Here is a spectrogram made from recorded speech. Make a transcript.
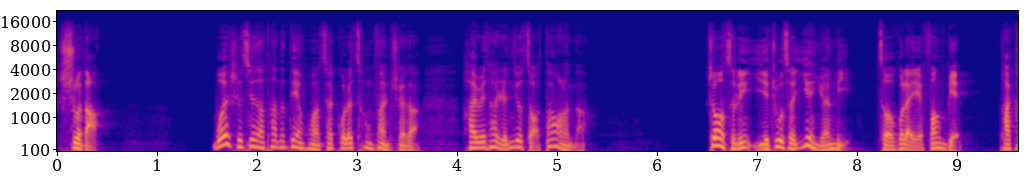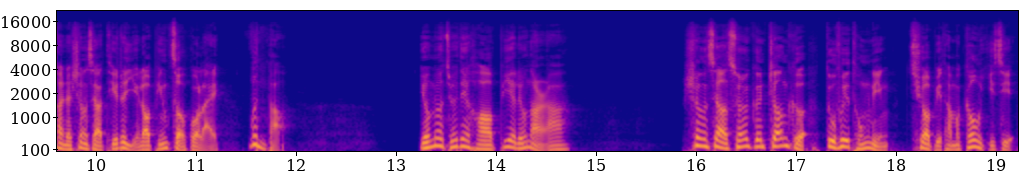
说道：“我也是接到他的电话才过来蹭饭吃的，还以为他人就早到了呢。”赵子林也住在燕园里。走过来也方便。他看着盛夏提着饮料瓶走过来，问道：“有没有决定好毕业留哪儿啊？”盛夏虽然跟张克、杜飞同龄，却要比他们高一届。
